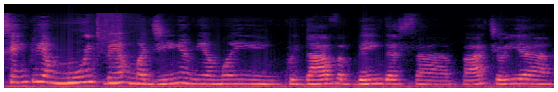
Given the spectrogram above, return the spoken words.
sempre ia muito bem arrumadinha, minha mãe cuidava bem dessa parte. Eu ia,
